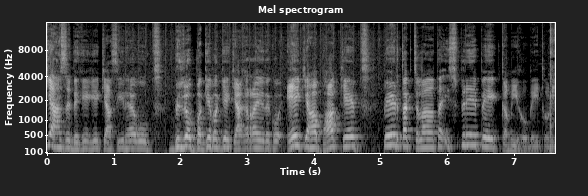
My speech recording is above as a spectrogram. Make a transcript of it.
यहाँ से देखेंगे क्या सीन है वो। बिल्लो बग्गे बग्गे क्या कर रहा है? देखो, एक यहाँ भाग के पेड़ तक चला जाता है। स्प्रे पे कमी हो गई थोड़ी।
